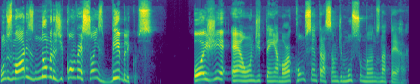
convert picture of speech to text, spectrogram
um dos maiores números de conversões bíblicos, hoje é onde tem a maior concentração de muçulmanos na terra.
